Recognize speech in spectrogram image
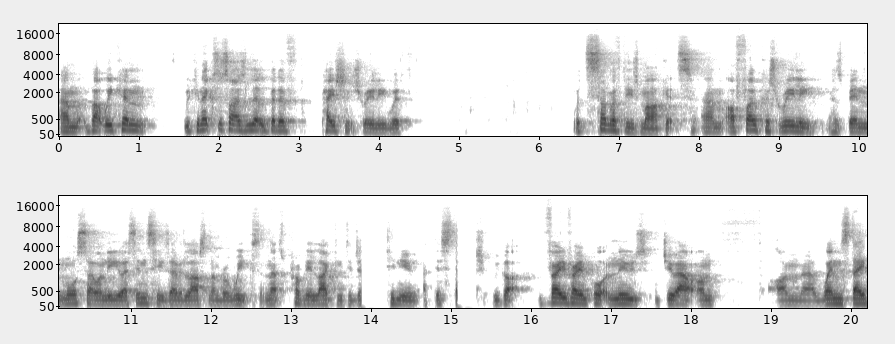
um, but we can we can exercise a little bit of patience really with with some of these markets. Um, our focus really has been more so on the US indices over the last number of weeks, and that's probably likely to just continue at this stage. We've got very very important news due out on on uh, Wednesday.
